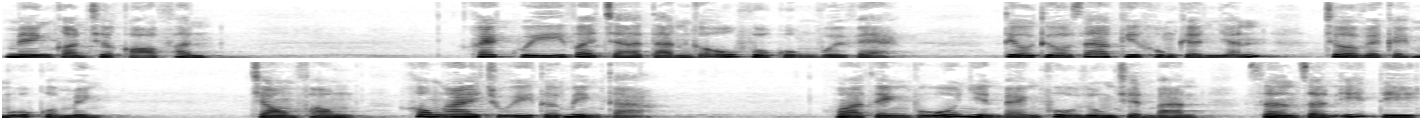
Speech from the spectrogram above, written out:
mình còn chưa có phần. Khách quý và cha tán gẫu vô cùng vui vẻ. Tiểu thiếu gia kia không kiên nhẫn trở về cái mũ của mình. Trong phòng không ai chú ý tới mình cả Hoa Thành Vũ nhìn bánh phù dung trên bàn Dần dần ít đi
